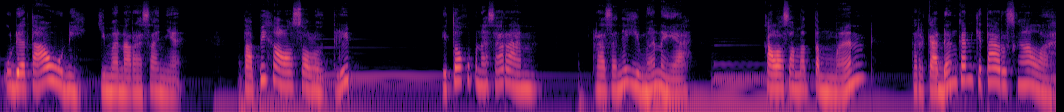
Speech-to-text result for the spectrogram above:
udah tahu nih gimana rasanya. Tapi kalau solo trip, itu aku penasaran. Rasanya gimana ya? Kalau sama temen, terkadang kan kita harus ngalah.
